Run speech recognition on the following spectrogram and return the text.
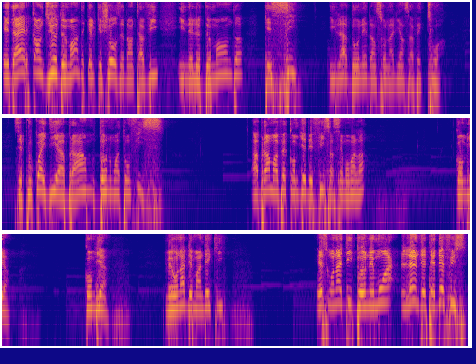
Et d'ailleurs, quand Dieu demande quelque chose dans ta vie, il ne le demande que si il a donné dans son alliance avec toi. C'est pourquoi il dit à Abraham, donne-moi ton fils. Abraham avait combien de fils à ce moment-là? Combien? Combien? Mais on a demandé qui? Est-ce qu'on a dit, donnez-moi l'un de tes deux fils?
